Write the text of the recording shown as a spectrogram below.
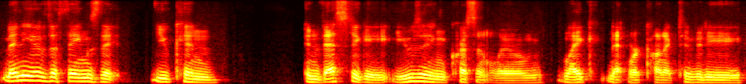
Many of the things that you can investigate using Crescent Loom, like network connectivity,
